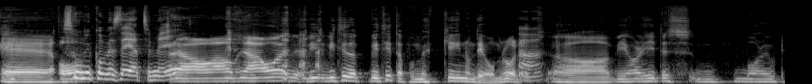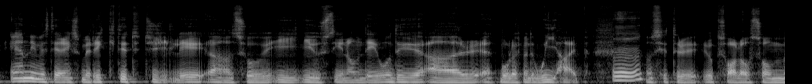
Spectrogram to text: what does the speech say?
Eh, ja. Som du kommer säga till mig? Ja, ja vi, vi, tittar, vi tittar på mycket inom det området. Uh, vi har hittills bara gjort en investering som är riktigt tydlig alltså i, just inom det och det är ett bolag som heter WeHype som sitter i Uppsala och som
